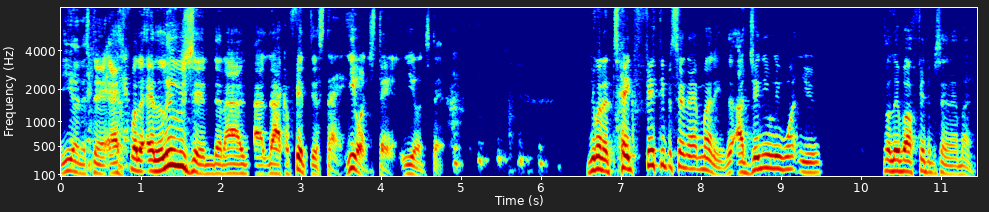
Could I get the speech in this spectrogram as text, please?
You understand? As for the illusion that I, I that I can fit this thing, you understand? You understand? You're gonna take 50% of that money. I genuinely want you to live off 50% of that money.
